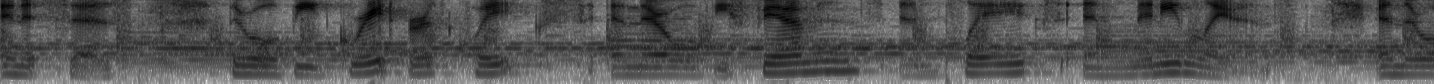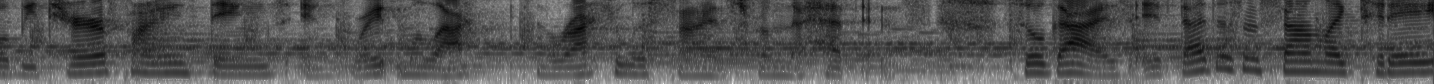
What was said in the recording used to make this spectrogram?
and it says, "There will be great earthquakes and there will be famines and plagues in many lands, and there will be terrifying things and great miraculous signs from the heavens." So guys, if that doesn't sound like today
